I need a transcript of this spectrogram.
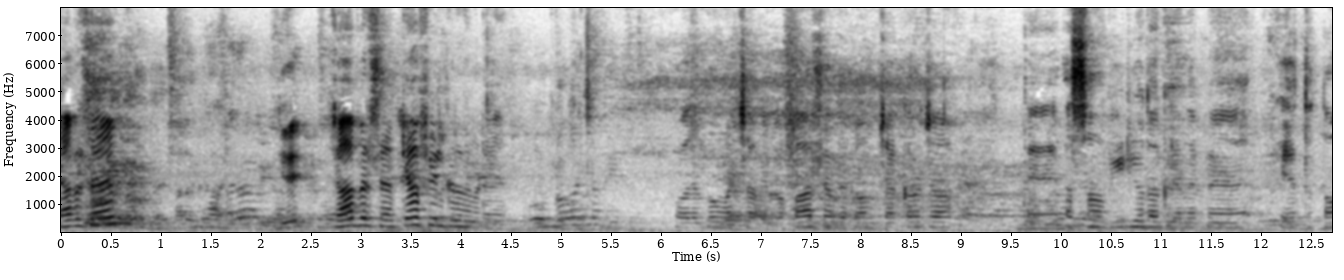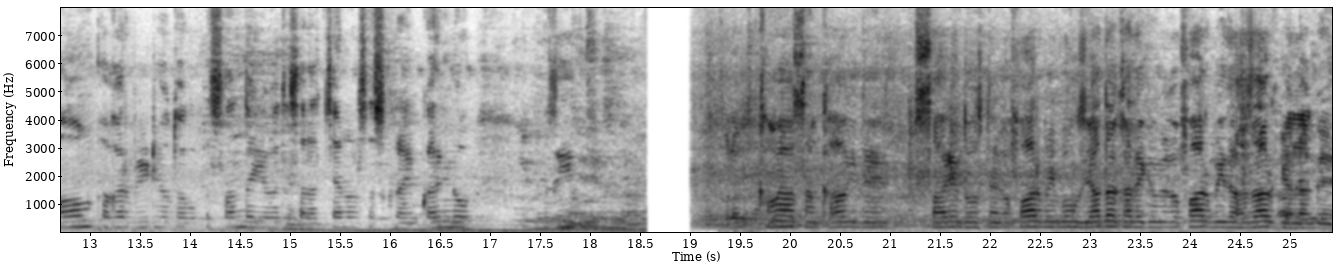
जाबिर साहब? जाबिर साहब क्या फील बैठे बहुत अच्छा फील अच्छा गफार साहब का काम चेक करो जा। ते वीडियो दा पे एहतमाम अगर वीडियो तो पसंद आई हो तो सारा चैनल सब्सक्राइब कर लो मजीद। असां खा के दे सारे दोस्तें गफार भाई बहुत ज़्यादा खा दे क्योंकि गफार भाई का हज़ार रुपया लग गए।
